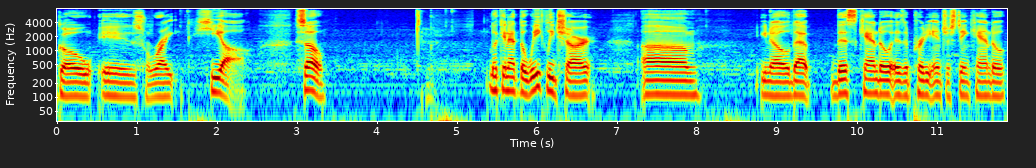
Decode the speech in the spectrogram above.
go is right here. So looking at the weekly chart, um, you know that this candle is a pretty interesting candle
